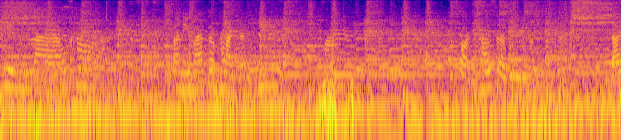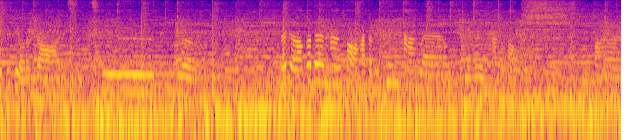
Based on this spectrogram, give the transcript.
กินแล้วค่ะ ตอนนี้แวะเติมพลังกันที่ปั๊มก่อนเข้าสระบุรีหน่อยนะคะได้ก๋วยเตี๋ยวร้อนๆสดชื่นเลยแล้วเดี๋ยวเราก็เดินทางต่อค่ะ ตอนนี้ครึ่งทางแล้ว เดี๋ยวเดินทางต่อไปที่บ้าน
